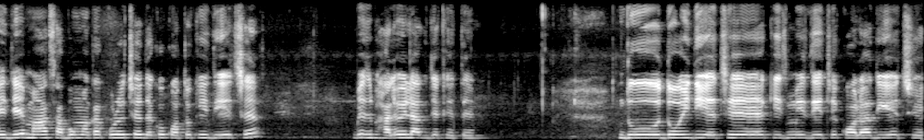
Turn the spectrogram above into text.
এই যে মা সাবু মাখা করেছে, দেখো কত কি দিয়েছে। বেশ ভালোই লাগছে খেতে। দু, দই দিয়েছে, কিশমিশ দিয়েছে, কলা দিয়েছে,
